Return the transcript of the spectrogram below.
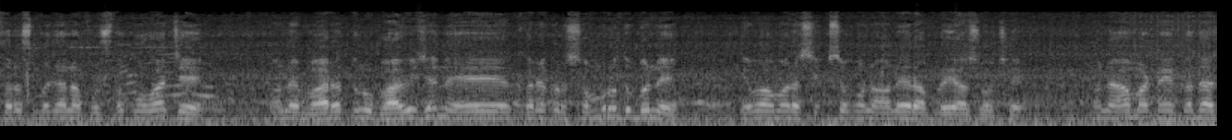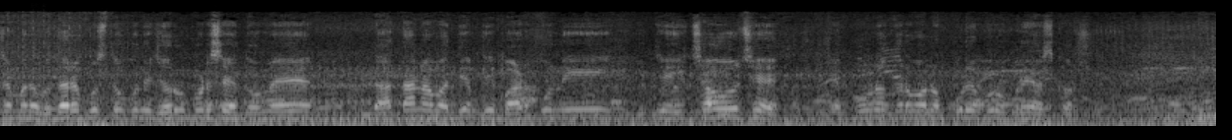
સરસ મજાના પુસ્તકો વાંચે અને ભારતનું ભાવિ છે ને એ ખરેખર સમૃદ્ધ બને એવા અમારા શિક્ષકોના અનેરા પ્રયાસો છે. અને આ માટે કદાચ અમારે વધારે પુસ્તકોની જરૂર પડશે તો અમે દાતાના માધ્યમથી બાળકોની જે ઈચ્છાઓ છે એ પૂર્ણ કરવાનો પૂરેપૂરો પ્રયાસ કરશું. હું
